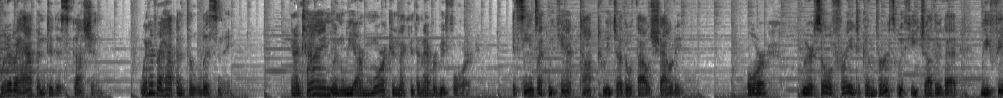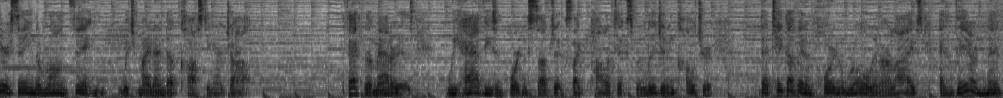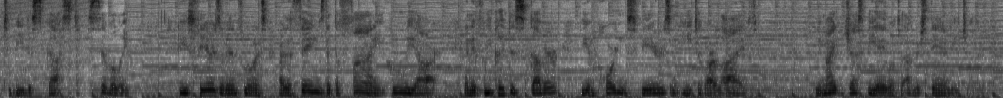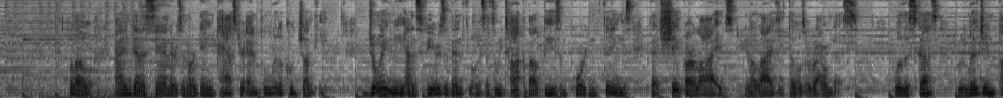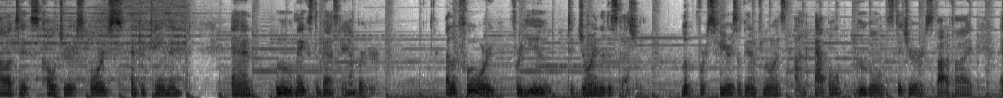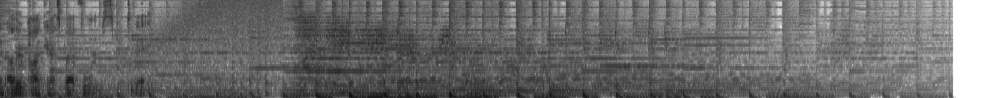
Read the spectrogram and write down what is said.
Whatever happened to discussion? Whatever happened to listening? In a time when we are more connected than ever before, it seems like we can't talk to each other without shouting. Or we are so afraid to converse with each other that we fear saying the wrong thing, which might end up costing our job. The fact of the matter is, we have these important subjects like politics, religion, and culture that take up an important role in our lives, and they are meant to be discussed civilly. These spheres of influence are the things that define who we are, and if we could discover the important spheres in each of our lives, we might just be able to understand each other. Hello, I'm Dennis Sanders, an ordained pastor and political junkie. Join me on Spheres of Influence as we talk about these important things that shape our lives and the lives of those around us. We'll discuss religion, politics, culture, sports, entertainment, and who makes the best hamburger. I look forward for you to join the discussion. Look for Spheres of Influence on Apple, Google, Stitcher, Spotify, and other podcast platforms today.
